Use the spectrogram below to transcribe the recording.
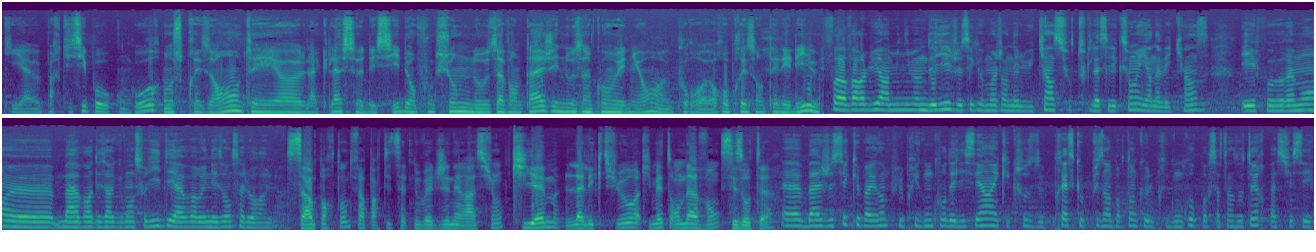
qui euh, participe au concours. On se présente et euh, la classe décide en fonction de nos avantages et nos inconvénients euh, pour représenter les livres. Il faut avoir lu un minimum de livres. Je sais que moi j'en ai lu 15 sur toute la sélection et il y en avait 15. Et il faut vraiment bah, avoir des arguments solides et avoir une aisance à l'oral. C'est important de faire partie de cette nouvelle génération qui aime la lecture, qui met en avant ses auteurs. bah, je sais que par exemple le prix Goncourt des lycéens est quelque chose de presque plus important que le prix Goncourt pour certains auteurs parce que c'est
